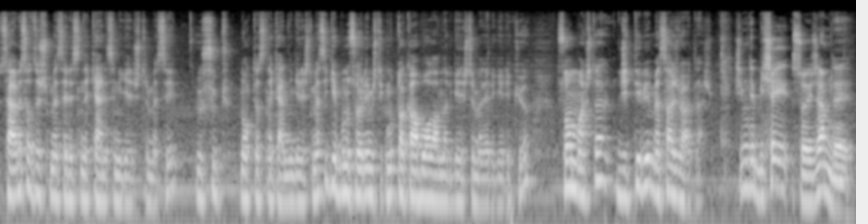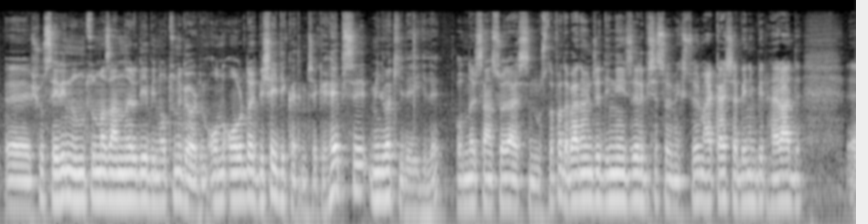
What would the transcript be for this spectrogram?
serbest atış meselesinde kendisini geliştirmesi, üçlük noktasında kendini geliştirmesi ki bunu söylemiştik mutlaka bu alanları geliştirmeleri gerekiyor. Son maçta ciddi bir mesaj verdiler. Şimdi bir şey söyleyeceğim de e, şu serinin unutulmaz anları diye bir notunu gördüm. Onu orada bir şey dikkatimi çekiyor. Hepsi Milwaukee ile ilgili. Onları sen söylersin Mustafa da ben önce dinleyicilere bir şey söylemek istiyorum. Arkadaşlar benim bir herhalde e,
